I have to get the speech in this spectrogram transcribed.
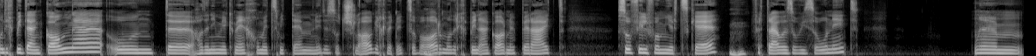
Und ich bin dann gegangen und äh, habe dann irgendwie gemerkt, komm jetzt mit dem nicht so zu schlagen, ich werde nicht so warm mhm. oder ich bin auch gar nicht bereit, so viel von mir zu geben. Mhm. Vertraue sowieso nicht. Ähm,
